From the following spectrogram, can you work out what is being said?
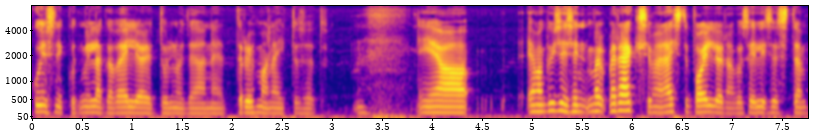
kunstnikud millega välja olid tulnud ja need rühmanäitused. Ja, ja ma küsisin, me, me rääkisime hästi palju nagu sellisest äh,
